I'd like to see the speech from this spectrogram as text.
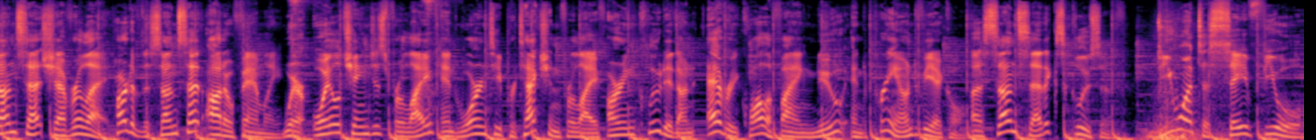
Sunset Chevrolet, part of the Sunset Auto family, where oil changes for life and warranty protection for life are included on every qualifying new and pre owned vehicle. A Sunset exclusive. Do you want to save fuel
